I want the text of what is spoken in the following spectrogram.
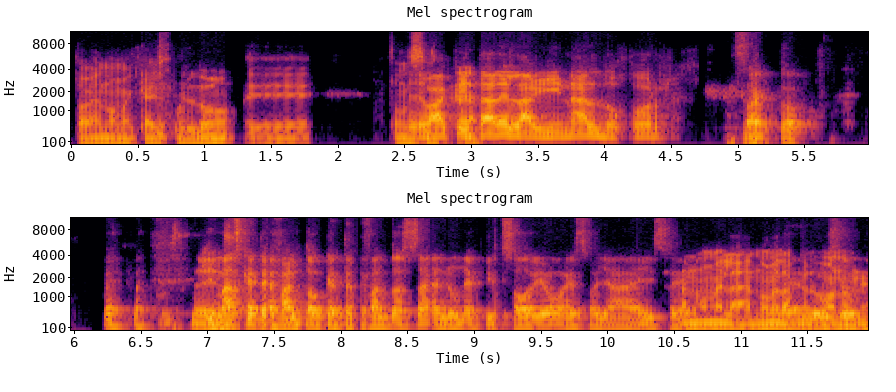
todavía no me cae sueldo. Eh, entonces, va a quitar el aguinaldo, Jorge. Exacto. Este, y más que te faltó, que te faltó estar en un episodio, eso ya hice. Ah, no me la, no me la perdonan.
